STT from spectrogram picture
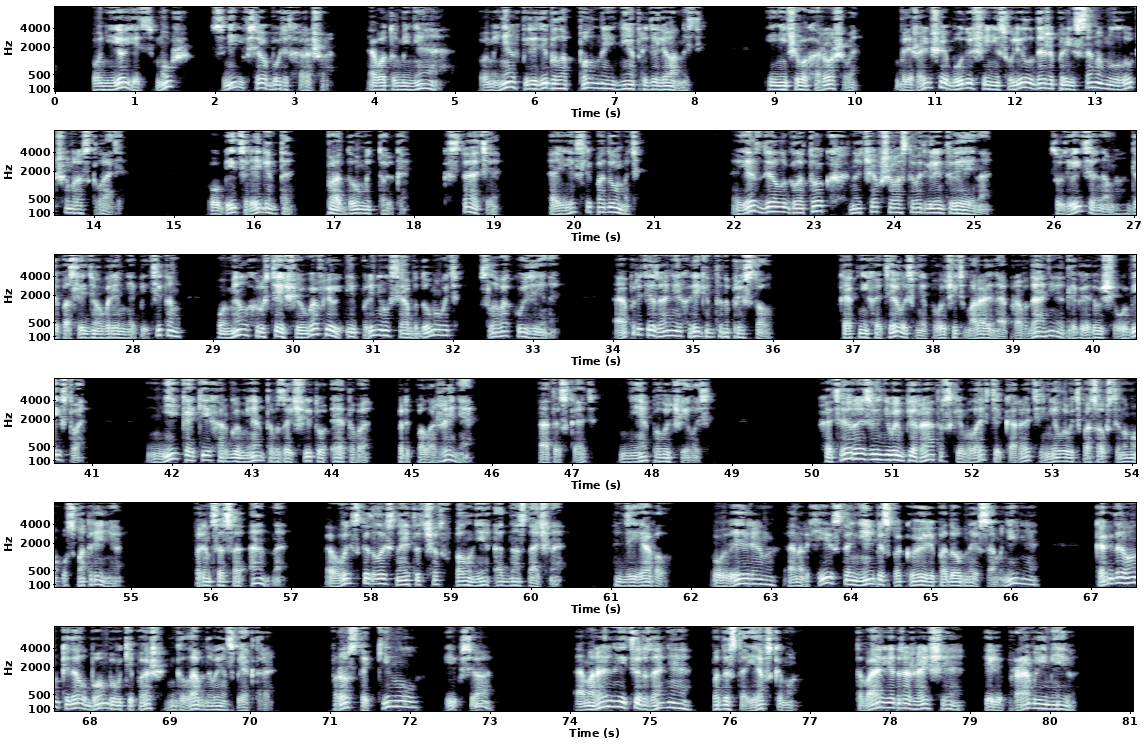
У нее есть муж, с ней все будет хорошо. А вот у меня, у меня впереди была полная неопределенность. И ничего хорошего ближайшее будущее не сулило даже при самом лучшем раскладе. Убить регента? Подумать только. Кстати, а если подумать? Я сделал глоток начавшего остывать Глинтвейна. С удивительным для последнего времени аппетитом умял хрустящую вафлю и принялся обдумывать слова кузины о притязаниях регента на престол. Как не хотелось мне получить моральное оправдание для грядущего убийства, никаких аргументов в защиту этого предположения отыскать не получилось. Хотя разве не в императорской власти карать и миловать по собственному усмотрению? Принцесса Анна высказалась на этот счет вполне однозначно. Дьявол Уверен, анархиста не беспокоили подобные сомнения, когда он кидал бомбу в экипаж главного инспектора. Просто кинул и все. А моральные терзания по Достоевскому. Тварь я дрожащая или право имею.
